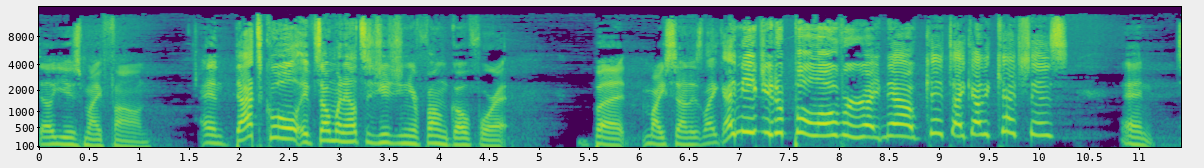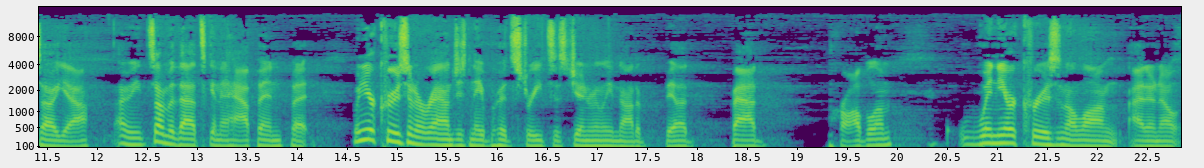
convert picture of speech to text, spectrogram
They'll use my phone. And that's cool. If someone else is using your phone, go for it. But my son is like, I need you to pull over right now. Kids, I gotta catch this. And so, yeah, I mean, some of that's gonna happen, but when you're cruising around just neighborhood streets, it's generally not a bad, bad problem. When you're cruising along, I don't know,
